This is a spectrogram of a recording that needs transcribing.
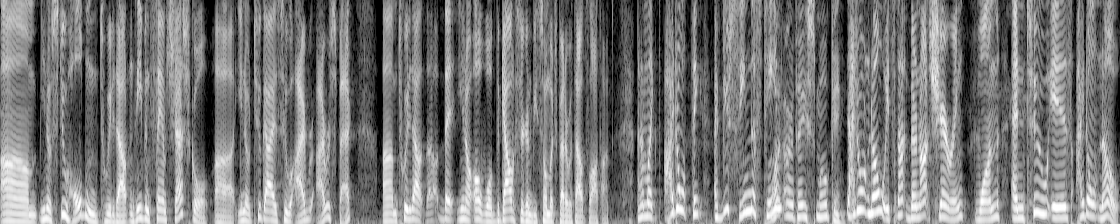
Um, you know, Stu Holden tweeted out, and even Sam Sheshko, uh, you know, two guys who I, I respect. Um, tweeted out that you know, oh well, the Galaxy are going to be so much better without Zlatan, and I'm like, I don't think. Have you seen this team? What are they smoking? I don't know. It's not. They're not sharing. One and two is I don't know.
